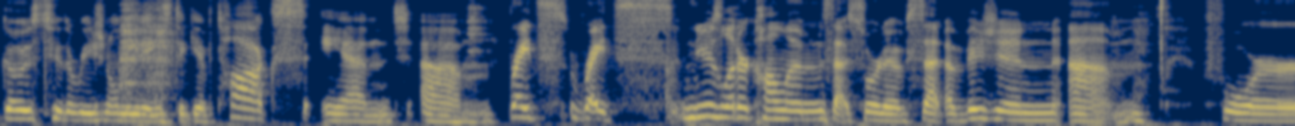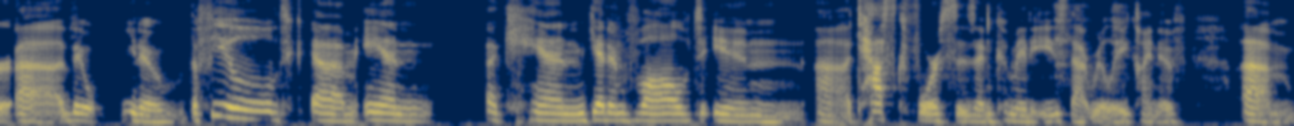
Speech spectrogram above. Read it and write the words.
goes to the regional meetings to give talks and um, writes writes newsletter columns that sort of set a vision um, for uh, the you know the field um, and uh, can get involved in uh, task forces and committees that really kind of um,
